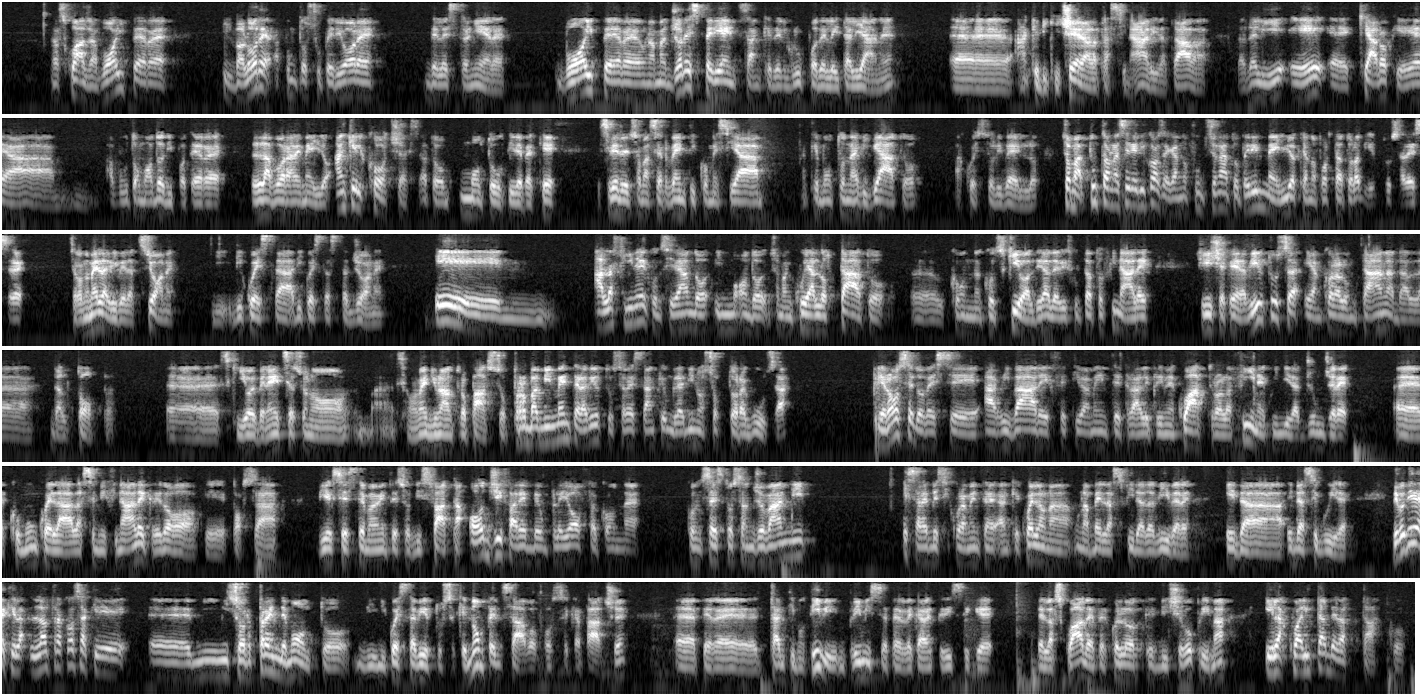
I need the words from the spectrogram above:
la squadra, vuoi per il valore appunto superiore delle straniere, vuoi per una maggiore esperienza anche del gruppo delle italiane, eh, anche di chi c'era, la Tassinari, la Tava, la Dalì, è, chiaro che ha, ha avuto modo di poter lavorare meglio. Anche il coach è stato molto utile perché si vede insomma Serventi come sia anche molto navigato a questo livello. Insomma, tutta una serie di cose che hanno funzionato per il meglio e che hanno portato la Virtus ad essere, secondo me, la rivelazione di, di, questa, di questa, stagione. E alla fine, considerando il modo insomma, in cui ha lottato eh, con, con Schio, al di là del risultato finale, ci dice che la Virtus è ancora lontana dal, dal top eh, Schio e Venezia sono secondo me di un altro passo. Probabilmente la Virtus resta anche un gradino sotto Ragusa, però se dovesse arrivare effettivamente tra le prime quattro alla fine, quindi raggiungere eh, comunque la, la, semifinale, credo che possa dirsi estremamente soddisfatta. Oggi farebbe un playoff con, con Sesto San Giovanni e sarebbe sicuramente anche quella una, una bella sfida da vivere e da, e da seguire. Devo dire che l'altra cosa che eh, mi, mi, sorprende molto di, di, questa Virtus, che non pensavo fosse capace eh, per eh, tanti motivi, in primis per le caratteristiche della squadra e per quello che dicevo prima, è la qualità dell'attacco.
